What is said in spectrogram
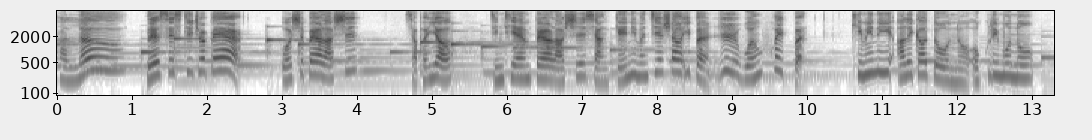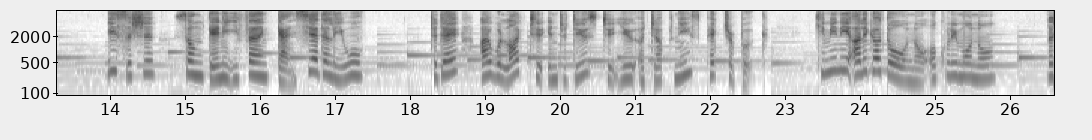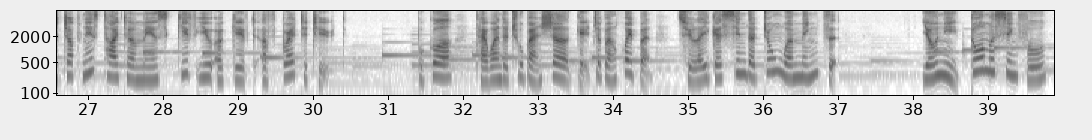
Hello, this is Teacher Bear。我是贝尔老师。小朋友，今天贝尔老师想给你们介绍一本日文绘本《Kimi ni arigato no okurimono》，意思是送给你一份感谢的礼物。Today, I would like to introduce to you a Japanese picture book. Kimi ni arigato no okurimono. The Japanese title means "give you a gift of gratitude." 不过，台湾的出版社给这本绘本取了一个新的中文名字，有你多么幸福。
